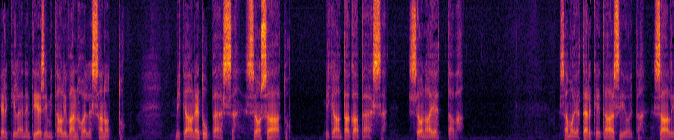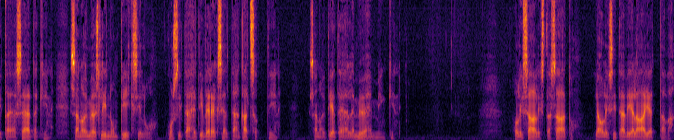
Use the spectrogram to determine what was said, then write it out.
Erkiläinen tiesi, mitä oli vanhoille sanottu. Mikä on etupäässä, se on saatu. Mikä on takapäässä, se on ajettava. Samoja tärkeitä asioita, saalita ja säätäkin, sanoi myös linnun piiksiluu, kun sitä heti verekseltään katsottiin, sanoi tietäjälle myöhemminkin. Oli saalista saatu ja oli sitä vielä ajettava.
